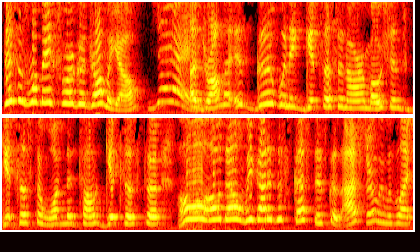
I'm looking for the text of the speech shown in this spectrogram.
This is what makes for a good drama, y'all. Yay. A drama is good when it gets us in our emotions, gets us to wanting to talk, gets us to, oh, hold on, we got to discuss this. Because I surely was like,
